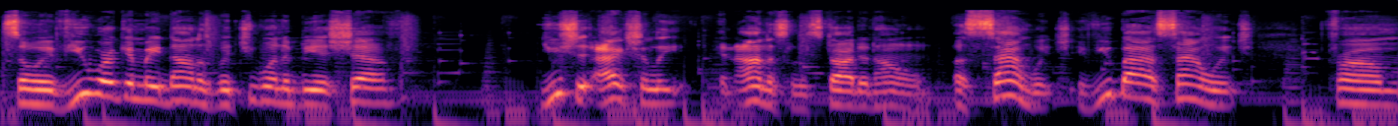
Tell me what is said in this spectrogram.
So if you work at McDonald's but you want to be a chef you should actually and honestly start at home. A sandwich, if you buy a sandwich from,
